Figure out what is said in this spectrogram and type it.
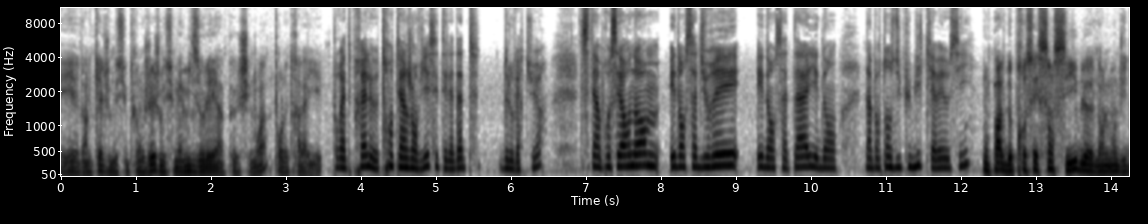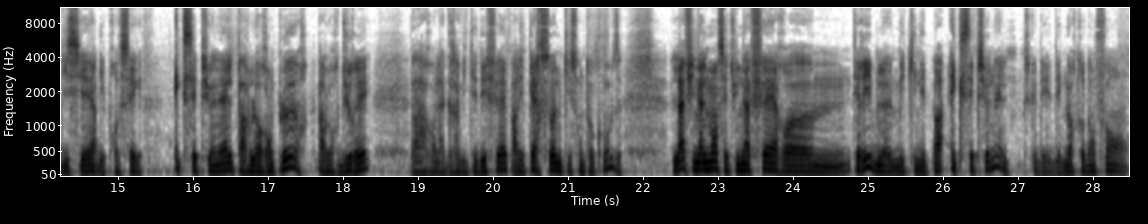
et dans lequel je me suis plongé. Je me suis même isolé un peu chez moi pour le travailler. Pour être prêt, le 31 janvier, c'était la date de l'ouverture. C'était un procès hors norme, et dans sa durée, et dans sa taille, et dans l'importance du public qu'il y avait aussi On parle de procès sensibles dans le monde judiciaire, des procès exceptionnels par leur ampleur, par leur durée, par la gravité des faits, par les personnes qui sont en cause. Là, finalement, c'est une affaire euh, terrible, mais qui n'est pas exceptionnelle, puisque des, des meurtres d'enfants,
